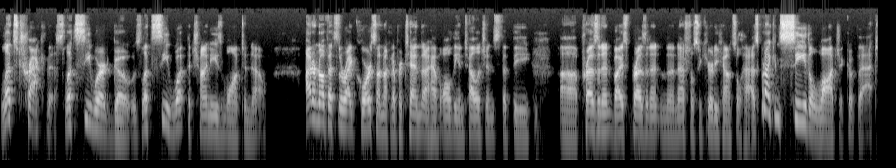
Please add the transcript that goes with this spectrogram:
Let's track this. Let's see where it goes. Let's see what the Chinese want to know. I don't know if that's the right course. I'm not going to pretend that I have all the intelligence that the uh, president, vice president, and the National Security Council has, but I can see the logic of that.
